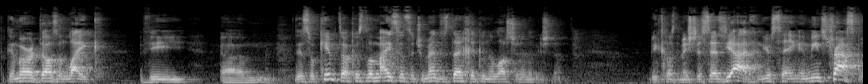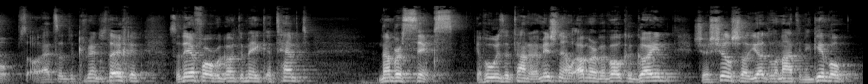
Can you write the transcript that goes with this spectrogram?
The Gemara doesn't like the, um, this okimta, because Lamaisa is a tremendous deichik in the Lashon in the Mishnah. Because the Mishnah says yad, and you're saying it means traskul. So that's a tremendous deichik. So therefore, we're going to make attempt number six. Who is the Tana of Mishnah? Amar bavoka goyin, shashil shal yad lamatani gimbal.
